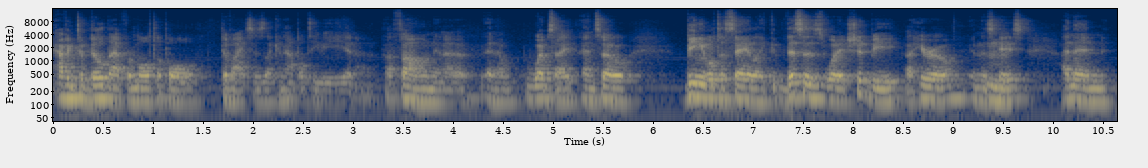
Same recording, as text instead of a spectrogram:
having to build that for multiple devices like an Apple TV and a, a phone and a, and a website. And so being able to say like this is what it should be, a hero in this mm-hmm. case, and then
